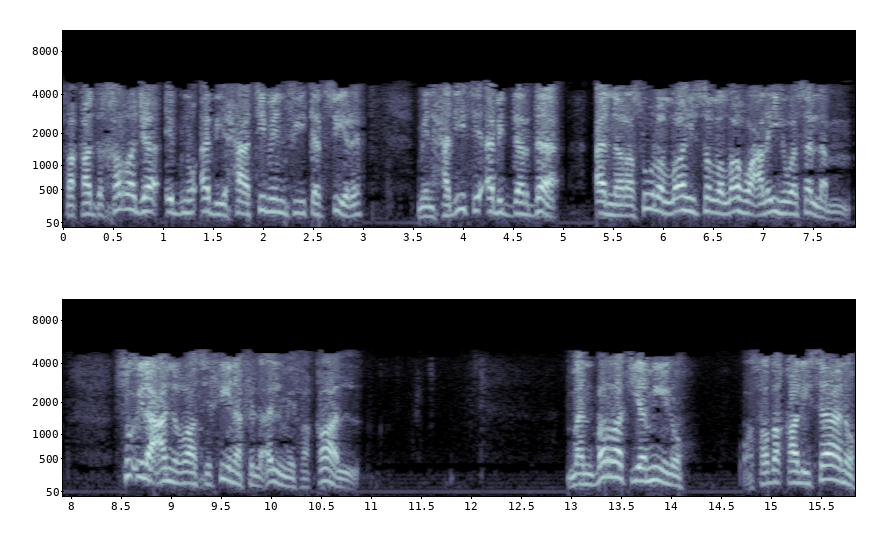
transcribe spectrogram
فقد خرج ابن أبي حاتم في تفسيره من حديث أبي الدرداء أن رسول الله صلى الله عليه وسلم سئل عن الراسخين في العلم فقال من برت يمينه وصدق لسانه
